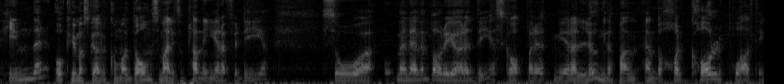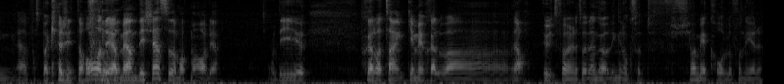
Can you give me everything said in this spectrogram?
hinder och hur man ska överkomma dem så man liksom planerar för det. Så, men även bara göra det skapar ett mera lugn att man ändå har koll på allting fast man kanske inte har det. Men det känns som att man har det. Och det är ju själva tanken med själva ja, utförandet av den övningen också. Att ha mer koll och få ner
